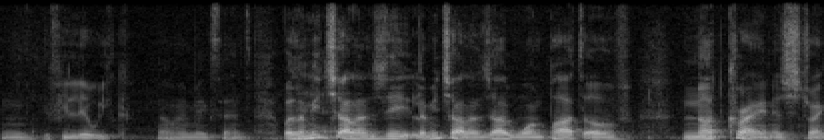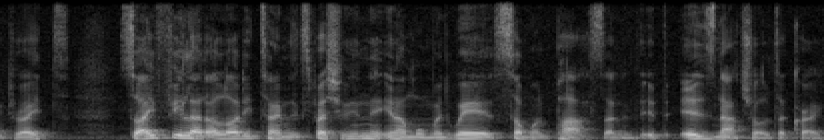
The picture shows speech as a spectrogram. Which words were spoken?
mm, you feel you're weak? that might make sense. Well, let me challenge the, let me challenge that one part of not crying is strength, right? So I feel that a lot of times, especially in, in a moment where someone passed, and it, it is natural to cry.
